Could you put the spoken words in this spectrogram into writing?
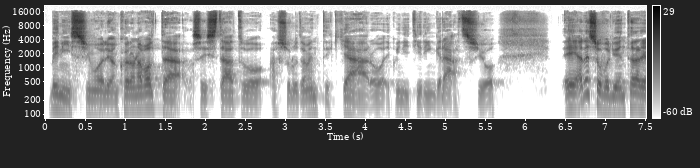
Benissimo, Elio, ancora una volta sei stato assolutamente chiaro e quindi ti ringrazio. E adesso voglio entrare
